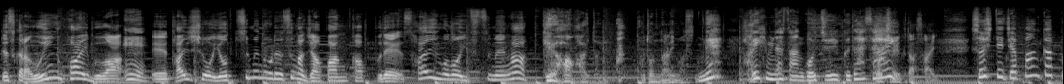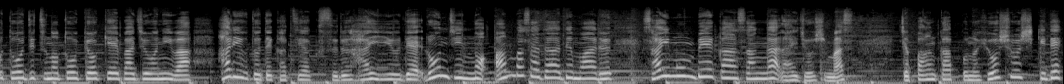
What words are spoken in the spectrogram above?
ですから WIN5は、ええ。えー、対象4つ目のレースがジャパンカップで最後の5つ目が京阪杯ということになります。ね、はい、ぜひ皆さんご注意ください。ご注意ください。そしてジャパンカップ当日の東京競馬場にはハリウッドで活躍する俳優でロンジンのアンバサダーでもあるサイモン・ベーカーさんが来場します。ジャパンカップの表彰式で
